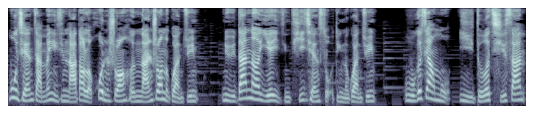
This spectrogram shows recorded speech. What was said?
目前咱们已经拿到了混双和男双的冠军，女单呢也已经提前锁定了冠军，五个项目已得其三。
